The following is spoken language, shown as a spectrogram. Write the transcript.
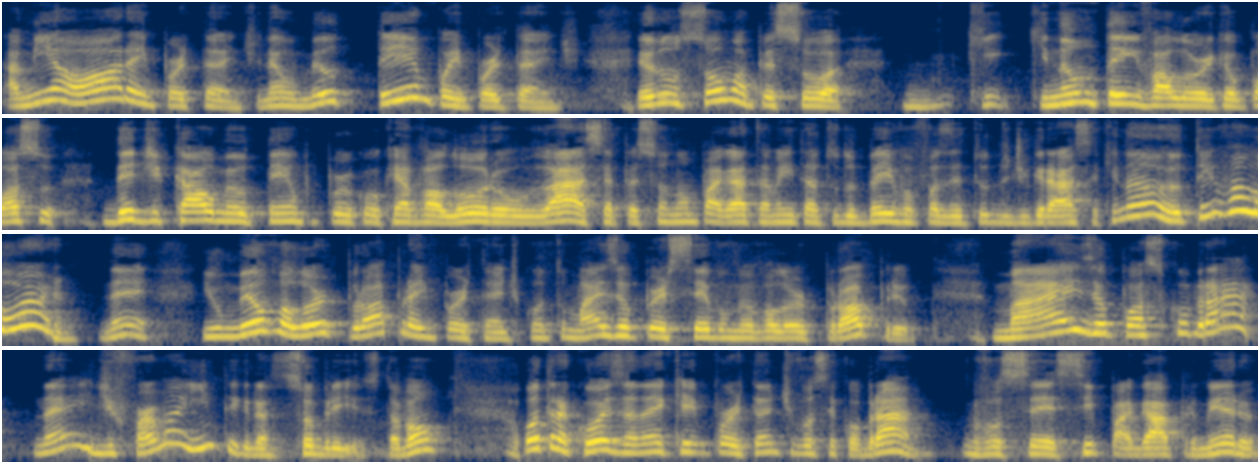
A minha hora é importante, né? O meu tempo é importante. Eu não sou uma pessoa que, que não tem valor, que eu posso dedicar o meu tempo por qualquer valor, ou ah, se a pessoa não pagar também tá tudo bem, vou fazer tudo de graça aqui. Não, eu tenho valor, né? E o meu valor próprio é importante. Quanto mais eu percebo o meu valor próprio, mais eu posso cobrar, né? E de forma íntegra sobre isso, tá bom? Outra coisa, né, que é importante você cobrar, você se pagar primeiro,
